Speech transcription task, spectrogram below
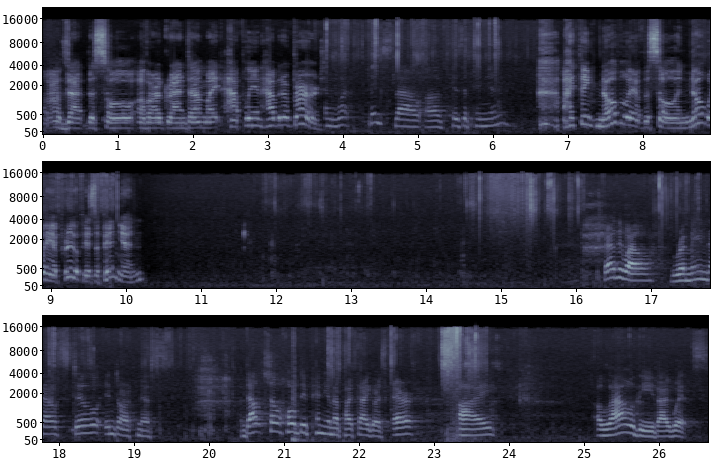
Uh, that the soul of our grandam might happily inhabit a bird. And what thinkst thou of his opinion? I think nobly of the soul, and no way approve his opinion. Fare thee well, remain thou still in darkness. Thou shalt hold the opinion of Pythagoras ere I allow thee thy wits,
